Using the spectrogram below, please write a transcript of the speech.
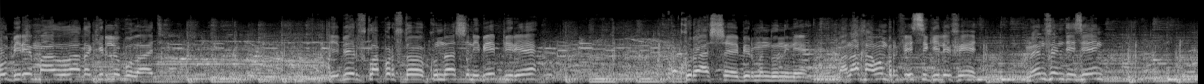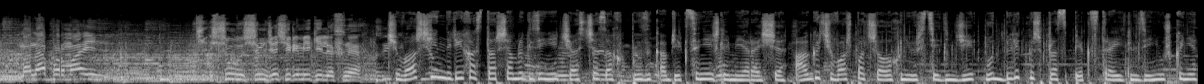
Ол бире маллада кирле булать. Эбир склапырсто кундашын бе пире кураш бир мындунине. Мана хамын профессия келешет. Мен десен мана пармай Шу. Чуваш Енриха старшам регзене час-часах пызык объектсене ишлеме раще. Ага Чуваш подшалах университетинжи, вон биликмеш проспект строитель Зенюшкане,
